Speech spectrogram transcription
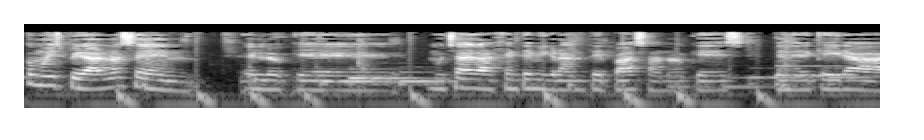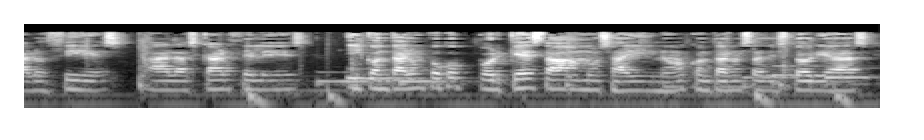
como inspirarnos en, en lo que mucha de la gente migrante pasa, ¿no? Que es tener que ir a los CIES, a las cárceles y contar un poco por qué estábamos ahí, ¿no? Contar nuestras historias.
